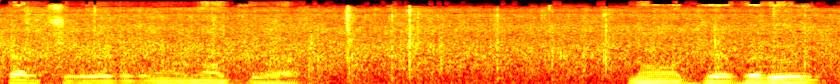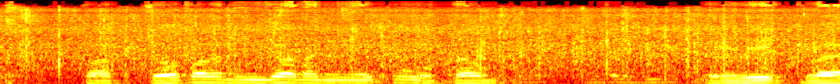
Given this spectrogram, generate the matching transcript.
കരച്ചിലൊക്കെ ഞങ്ങൾ നോക്കിയതാണ് നോക്കിയപ്പോൾ ഒരു പത്തോ പതിനഞ്ചോ അടങ്ങിയ കൂട്ടം ഒരു വീട്ടിലെ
